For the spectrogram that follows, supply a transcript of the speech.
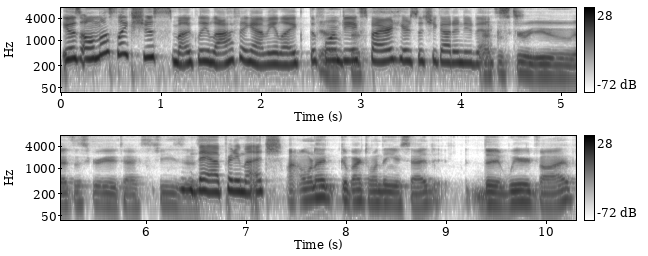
It was almost like she was smugly laughing at me, like the Yeah, Form D expired. Here's what you got to do next. That's a screw you. That's a screw you text. Jesus. Yeah, pretty much. I, I want to go back to one thing you said. The weird vibe.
